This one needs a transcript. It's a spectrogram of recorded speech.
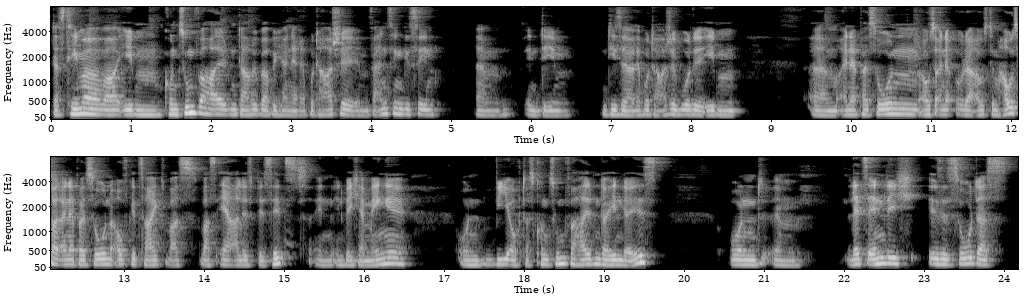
Das Thema war eben Konsumverhalten. Darüber habe ich eine Reportage im Fernsehen gesehen, ähm, in dem in dieser Reportage wurde eben ähm, einer Person aus einer oder aus dem Haushalt einer Person aufgezeigt, was was er alles besitzt, in in welcher Menge und wie auch das Konsumverhalten dahinter ist. Und ähm, letztendlich ist es so, dass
